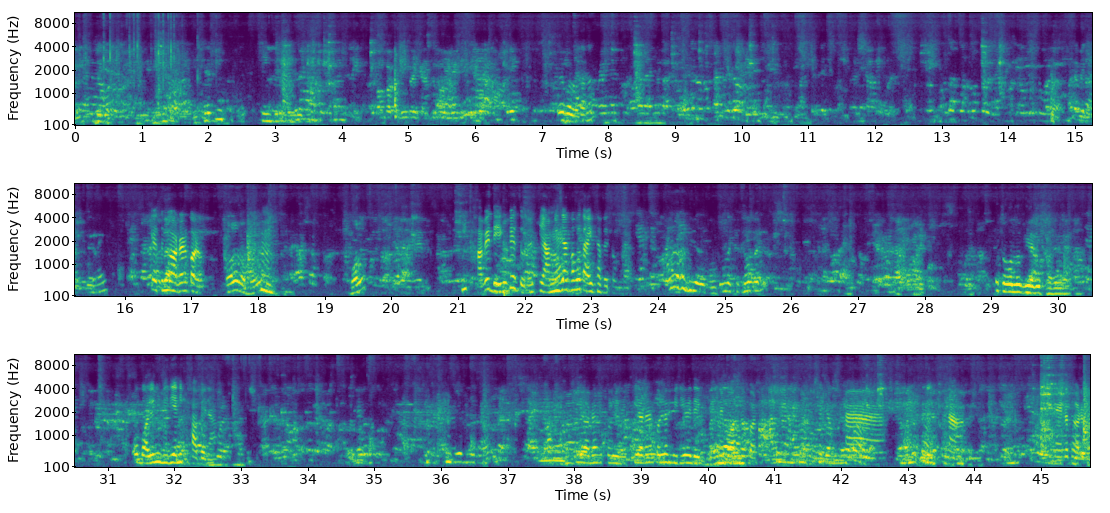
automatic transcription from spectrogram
কে তুমি অর্ডার করো। বলো কি খাবে দেখবে তো? নাকি আমি যা খাব তাই খাবে তোমরা? কি তো বলল বিরিয়ানি খাবে। না ও বলেন বিরিয়ানি খাবে না। কি অর্ডার করল? কি অর্ডার করলাম ভিডিও দেখবে। এনে বন্ধ কর। হ্যাঁ। না। এটা ধরো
